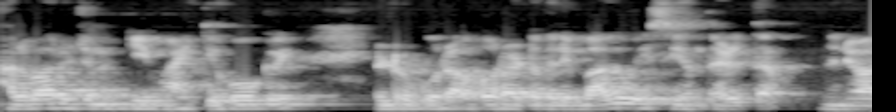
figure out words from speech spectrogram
ಹಲವಾರು ಜನಕ್ಕೆ ಮಾಹಿತಿ ಹೋಗಲಿ. ಎಲ್ಲರೂ ಕೂಡ ಹೋರಾಟದಲ್ಲಿ ಭಾಗವಹಿಸಿ ಅಂತ ಹೇಳ್ತಾ ಧನ್ಯವಾದ.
